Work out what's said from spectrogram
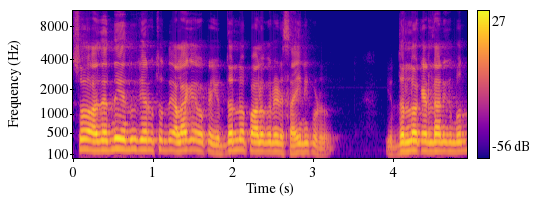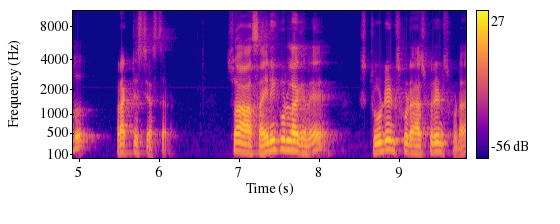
సో అదన్నీ ఎందుకు జరుగుతుంది? అలాగే ఒక యుద్ధంలో పాల్గొనే సైనికుడు యుద్ధంలోకి వెళ్ళడానికి ముందు ప్రాక్టీస్ చేస్తాడు. సో ఆ సైనికుడిలాగానే స్టూడెంట్స్ కూడా ఆస్పిరెంట్స్ కూడా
